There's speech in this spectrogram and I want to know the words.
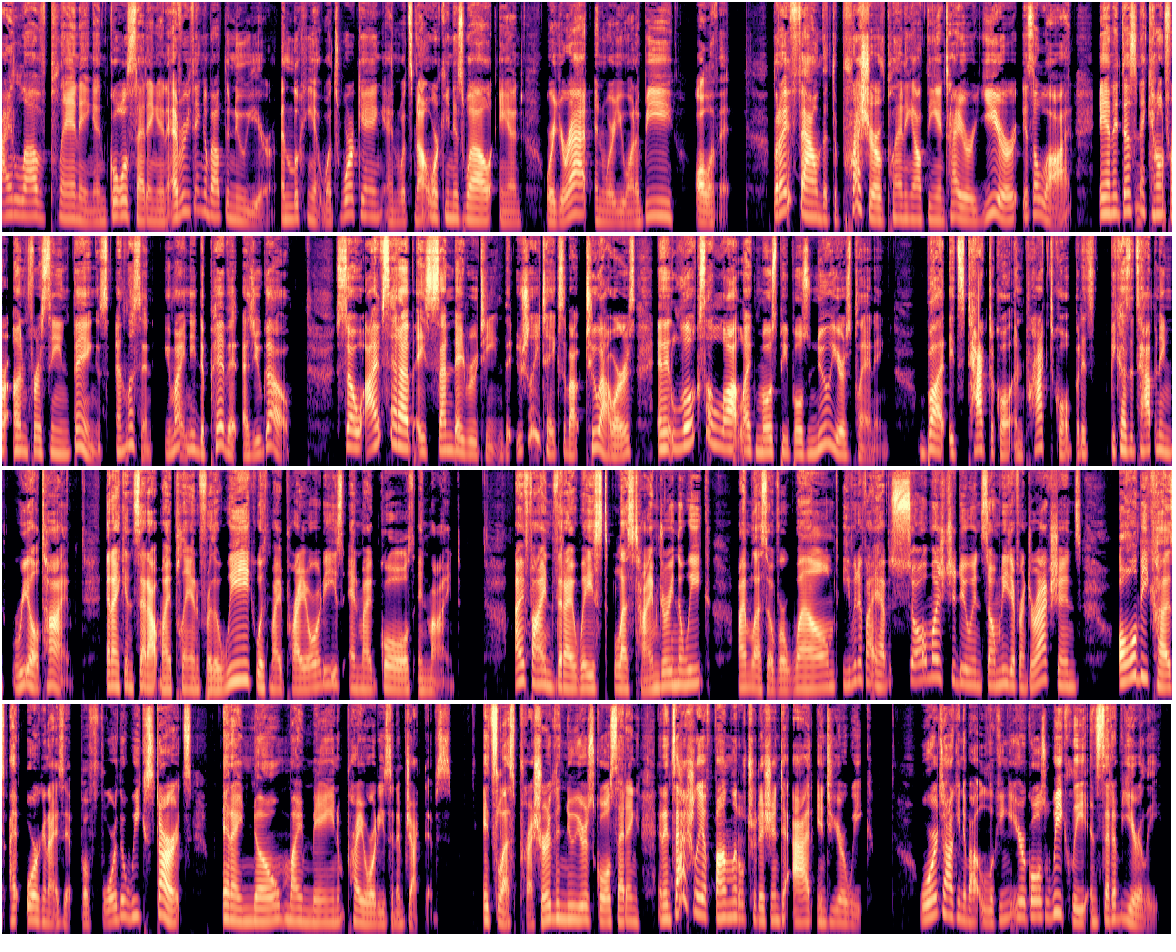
I love planning and goal setting and everything about the new year and looking at what's working and what's not working as well and where you're at and where you want to be, all of it. But I found that the pressure of planning out the entire year is a lot and it doesn't account for unforeseen things. And listen, you might need to pivot as you go. So I've set up a Sunday routine that usually takes about two hours and it looks a lot like most people's New Year's planning but it's tactical and practical, but it's because it's happening real time. And I can set out my plan for the week with my priorities and my goals in mind. I find that I waste less time during the week. I'm less overwhelmed, even if I have so much to do in so many different directions, all because I organize it before the week starts and I know my main priorities and objectives. It's less pressure than New Year's goal setting, and it's actually a fun little tradition to add into your week. We're talking about looking at your goals weekly instead of yearly.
